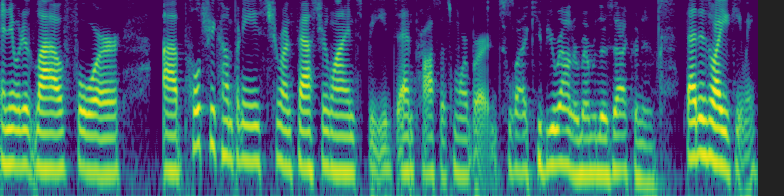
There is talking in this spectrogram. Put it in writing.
and it would allow for uh, poultry companies to run faster line speeds and process more birds. That's why I keep you around. Remember those acronyms. That is why you keep me.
